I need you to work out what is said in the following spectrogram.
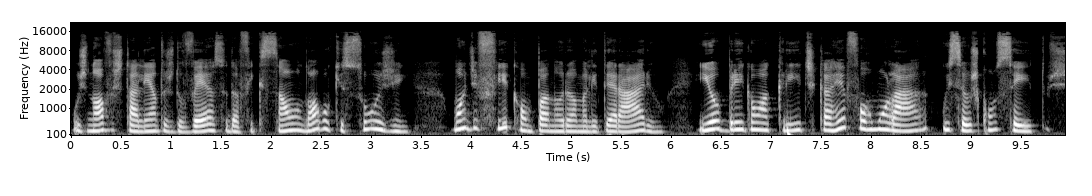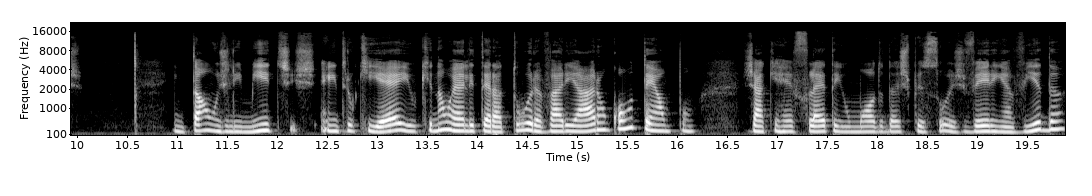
Os novos talentos do verso e da ficção, logo que surgem, modificam o panorama literário e obrigam a crítica a reformular os seus conceitos. Então, os limites entre o que é e o que não é literatura variaram com o tempo, já que refletem o modo das pessoas verem a vida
